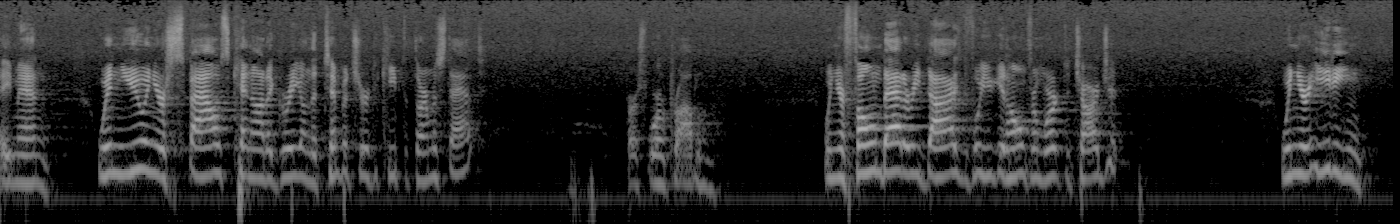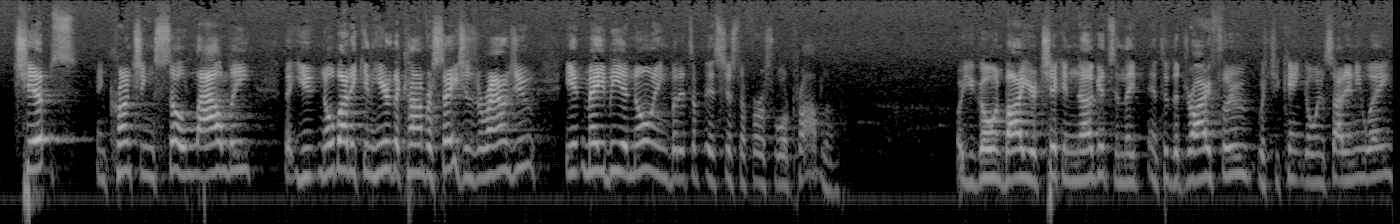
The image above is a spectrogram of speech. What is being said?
Amen. When you and your spouse cannot agree on the temperature to keep the thermostat. First world problem. When your phone battery dies before you get home from work to charge it. When you're eating chips and crunching so loudly that you, nobody can hear the conversations around you it may be annoying, but it's, a, it's just a first world problem. Or you go and buy your chicken nuggets and they and through the drive-through, which you can't go inside anyway,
